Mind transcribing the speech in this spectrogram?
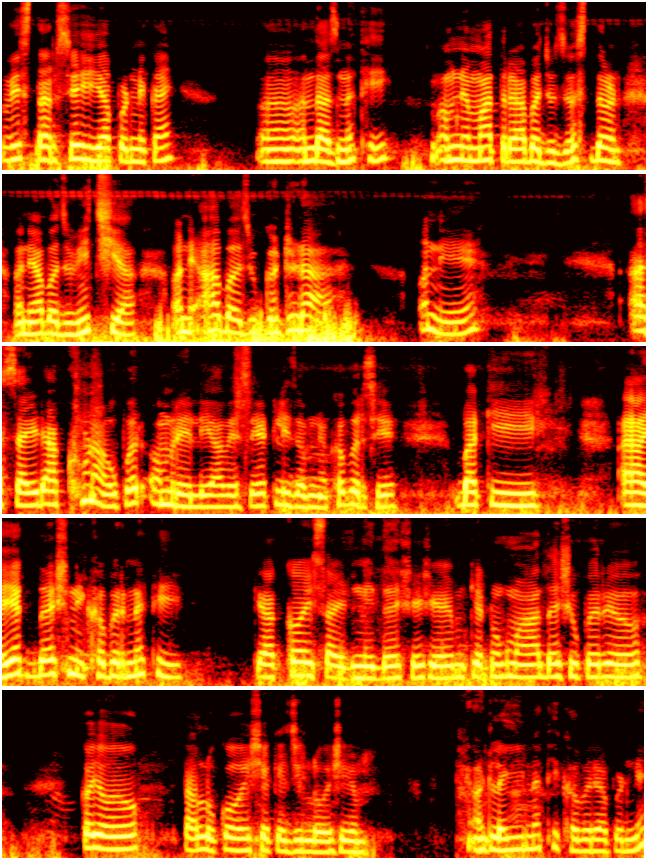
વિસ્તાર છે એ આપણને કાંઈ અંદાજ નથી. અમને માત્ર આ બાજુ જસદણ અને આ બાજુ વીંછિયા અને આ બાજુ ગઢડા અને આ સાઈડ આ ખૂણા ઉપર અમરેલી આવે છે એટલી જ અમને ખબર છે. બાકી આ એક દેશની ખબર નથી કે આ કઈ સાઈડની દેશ છે એમ કે ટૂંકમાં આ દેશ ઉપર કયો તાલુકો હોય છે કે જિલ્લો હોય છે એમ. એટલે એ નથી ખબર આપણને.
